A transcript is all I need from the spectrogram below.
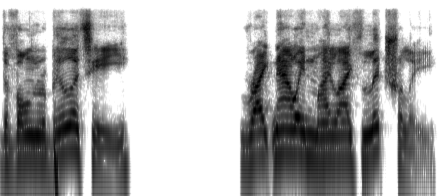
the vulnerability right now in my life, literally,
